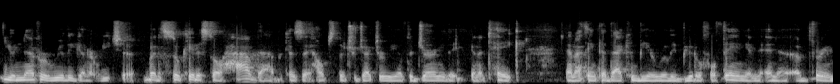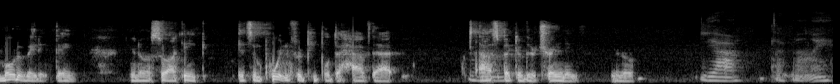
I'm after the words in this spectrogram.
you're never really going to reach it. But it's okay to still have that because it helps the trajectory of the journey that you're going to take. And I think that that can be a really beautiful thing and, and a, a, very motivating thing, you know. So I think it's important for people to have that mm-hmm. aspect of their training, you know. Yeah, definitely.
